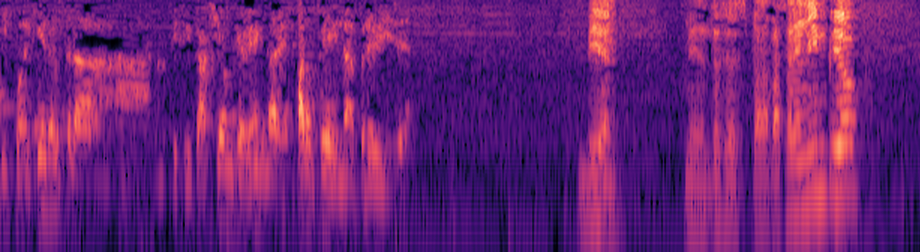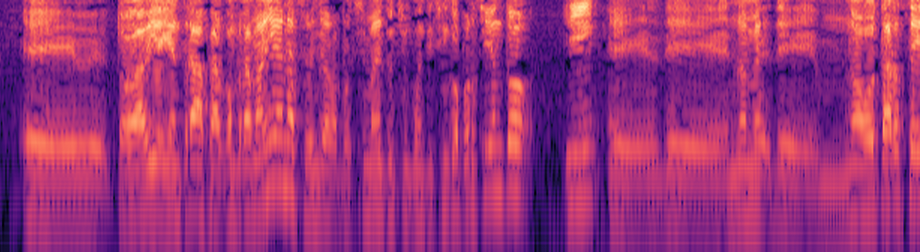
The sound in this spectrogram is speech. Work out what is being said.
y cualquier otra notificación que venga de parte de la Previde. Bien, bien, entonces para pasar en limpio, eh, todavía hay entradas para comprar mañana, se vendió aproximadamente un 55% y eh, de, no, de no agotarse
